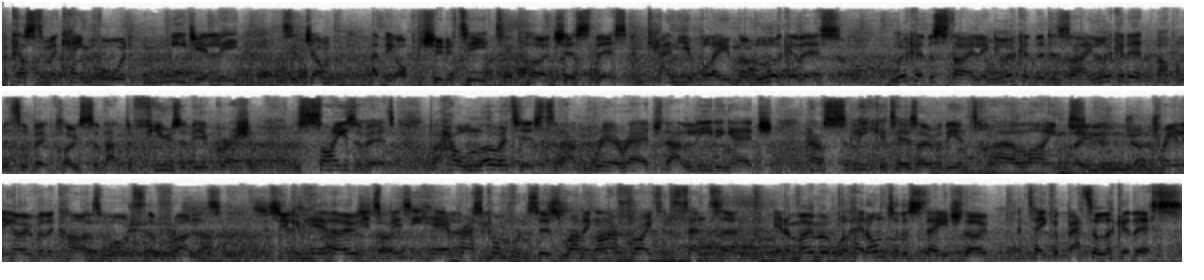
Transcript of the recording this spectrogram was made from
a customer came forward immediately to jump at the opportunity to purchase this. And can you blame them? Look at this. Look at the styling, look at the design, look at it up a little bit closer, that diffuser, the aggression, the size of it, but how low it is to that rear edge, that leading edge, how sleek it is over the entire lines, trailing over the car towards the front. As you can hear though, it's busy here, press conferences running left, right and centre. In a moment, we'll head onto the stage though and take a better look at this.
